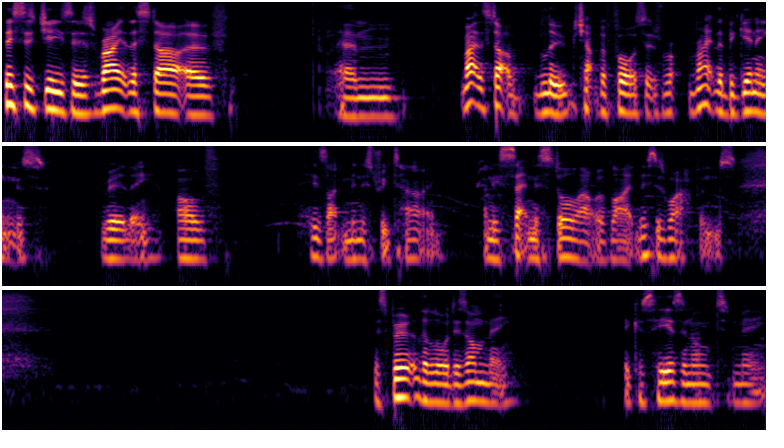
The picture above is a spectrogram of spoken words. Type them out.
this is Jesus right at the start of um, right at the start of Luke chapter four. So it's right at the beginnings, really, of his like ministry time, and he's setting his stall out of like this is what happens. The Spirit of the Lord is on me because he has anointed me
